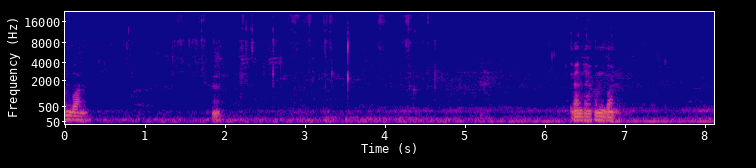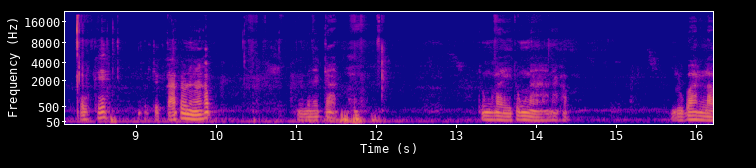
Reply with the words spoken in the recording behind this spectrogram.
คุณบอลอืมการดาคุณบอลโอเคเดี๋ยวจะการ์ดแป๊บหนึงนะครับในบรรยากาศทุ่งไรทุ่งนานะครับ อยู่บ้านเรา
